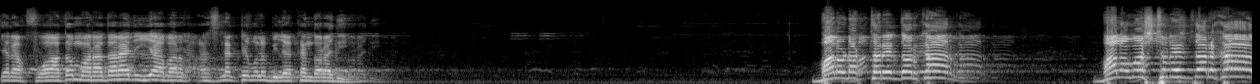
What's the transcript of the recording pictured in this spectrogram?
তেরা ফুয়া তো মরা ধরাই দিয়ে আবার পাঁচ লাখ টাকা বলে বিলের খান ধরাই দিই ভালো ডাক্তারের দরকার, ভালো মাস্টারের দরকার,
